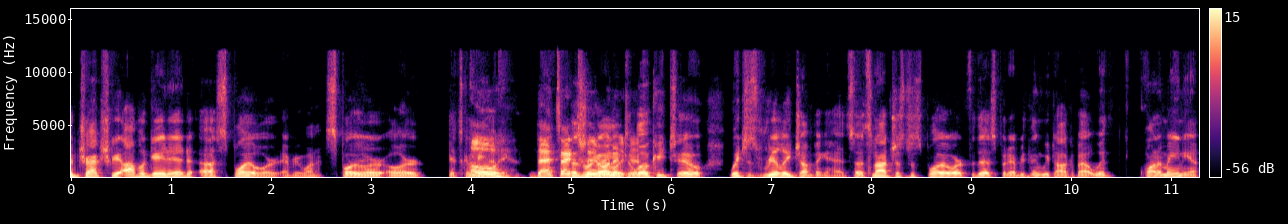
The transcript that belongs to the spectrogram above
contractually obligated uh spoiler alert, everyone spoiler alert it's gonna oh, be heavy. that's actually because actually we're going really into good. loki 2 which is really jumping ahead so it's not just a spoiler alert for this but everything we talk about with quantumania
